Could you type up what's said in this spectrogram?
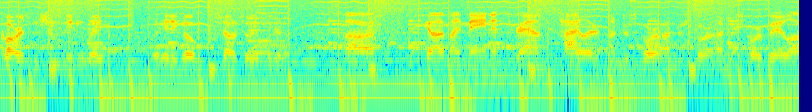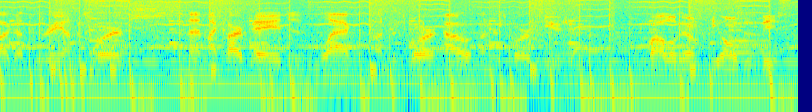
Cars we shooting anyway. But here you go. Shout out to your Instagram. Uh, got my main Instagram, Tyler underscore underscore underscore Baylog. Got three underscores. And then my car page is black underscore out underscore fusion. Follow him. He owns his beast.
